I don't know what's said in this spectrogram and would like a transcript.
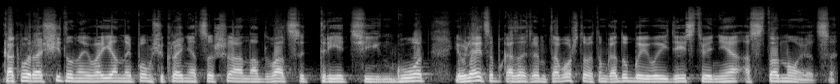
как вы рассчитанная военная помощь Украине от США на 23 год является показателем того, что в этом году боевые действия не остановятся?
